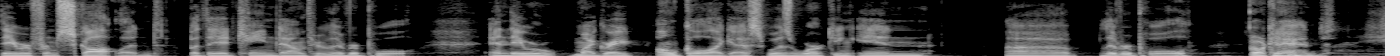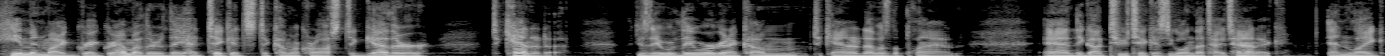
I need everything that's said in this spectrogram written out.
They were from Scotland, but they had came down through Liverpool, and they were my great uncle, I guess, was working in uh, Liverpool, Okay. and him and my great grandmother they had tickets to come across together to Canada because they were they were going to come to Canada that was the plan and they got two tickets to go on the Titanic and like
